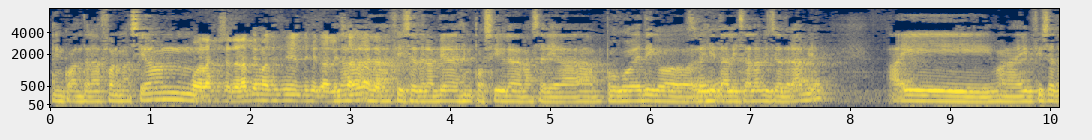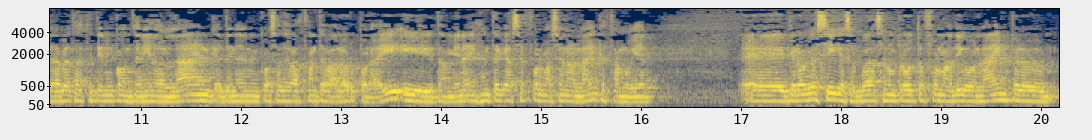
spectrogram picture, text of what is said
En cuanto a la formación... Pues la fisioterapia es más difícil digitalizarla. La, fisioterapia es imposible, además sería poco ético digitalizar la fisioterapia. Hay, bueno, hay fisioterapeutas que tienen contenido online, que tienen cosas de bastante valor por ahí y también hay gente que hace formación online que está muy bien. Eh, creo que sí, que se puede hacer un producto formativo online, pero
